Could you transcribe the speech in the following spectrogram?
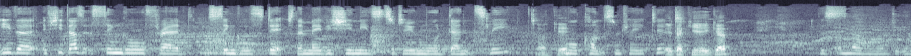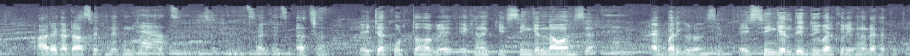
Either if she does it single thread, single stitch, then maybe she needs to do more densely, Okay. more concentrated. এটা কি এই গ্যাপ আর একাটা আছে এখানে কোনো হ্যাঁ, জায়গাতে? আছে, আচ্ছা এইটা করতে হবে এখানে কি সিঙ্গেল নেওয়া হয়েছে একবারই করে হয়েছে এই সিঙ্গেল দিয়ে দুইবার করে এখানে দেখাতে তো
